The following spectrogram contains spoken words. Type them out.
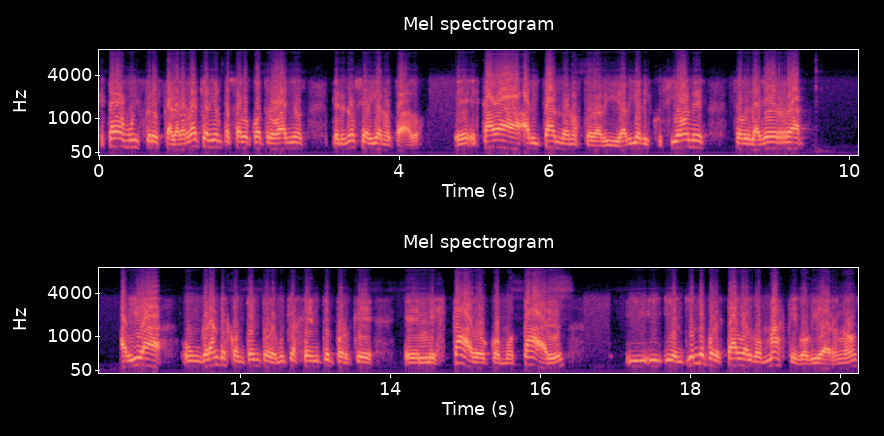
Estaba muy fresca, la verdad que habían pasado cuatro años, pero no se había notado. Eh, estaba habitándonos todavía, había discusiones sobre la guerra, había un gran descontento de mucha gente porque el Estado como tal, y, y, entiendo por Estado algo más que gobiernos,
